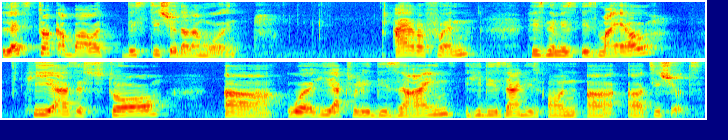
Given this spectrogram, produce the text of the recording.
Let's talk about this t-shirt that i'm wearing. I have a friend. His name is ismael. He has a store uh, where he actually designed he designed his own uh, uh, t-shirts.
